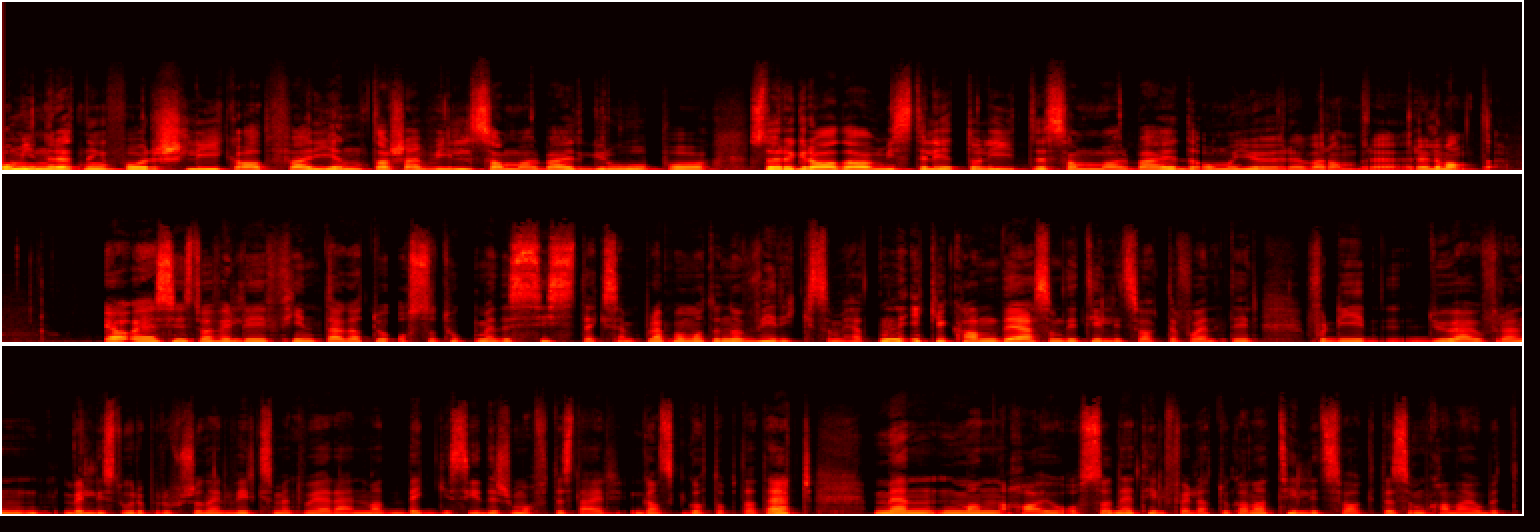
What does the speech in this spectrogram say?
Om innretning for slik atferd gjentar seg, vil samarbeid gro på større grad av mistillit og lite samarbeid om å gjøre hverandre relevante. Ja, og jeg syns det var veldig fint, Dag, at du også tok med det siste eksempelet, på en måte når virksomheten ikke kan det som de tillitsvalgte forventer. Fordi du er jo fra en veldig stor og profesjonell virksomhet hvor jeg regner med at begge sider som oftest er ganske godt oppdatert. Men man har jo også det tilfellet at du kan ha tillitsvalgte som kan ha jobbet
